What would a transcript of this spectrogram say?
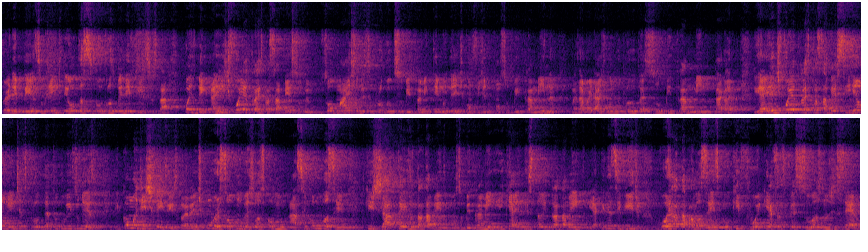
perder peso, entre outros, outros benefícios, tá? Pois bem, a gente foi atrás para saber sobre, sobre, mais sobre esse produto Subitramin, que tem muita gente confundindo com Subitramina, mas na verdade o nome do produto é Subitramin, tá galera? E aí a gente foi atrás para saber se realmente esse produto é tudo isso mesmo. E como a gente fez isso, galera? A gente conversou com pessoas assim como você, que já fez o tratamento com Subitramin e que ainda estão em tratamento. E aqui nesse vídeo vídeo, vou relatar para vocês o que foi que essas pessoas nos disseram.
